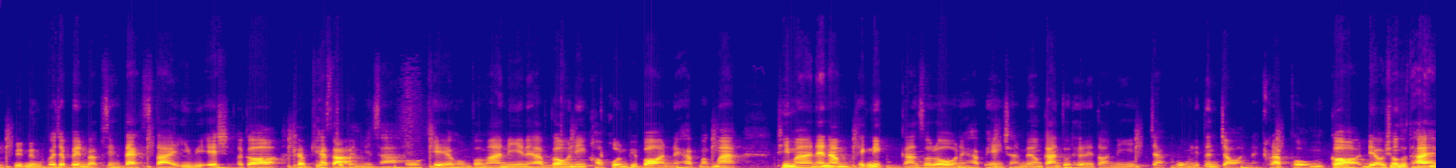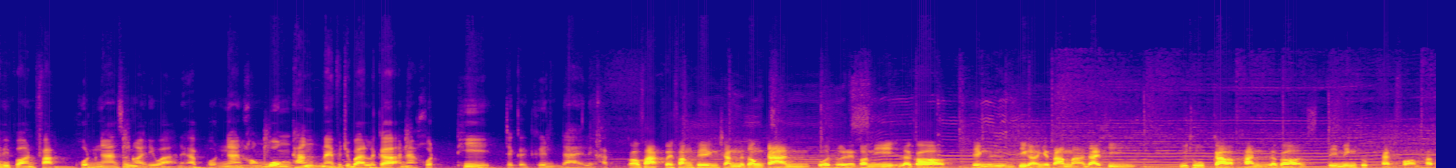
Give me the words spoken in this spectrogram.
ๆ นิดนึง ก็จะเป็นแบบเสียงแตกสไตล์ EVH แล้วก็ Cap แคป Mesa จะเป็นเมซ่าโอเคผมประมาณนี้นะครับ ก็วันนี้ขอบคุณพี่ปอนนะครับมาก ๆ ที่มาแนะนำเทคนิคการโซโล่นะครับเพลงฉันไม่ต้องการตัวเธอในตอนนี้จากวง Little John นะครับผมก็เดี๋ยวช่วงสุดท้ายให้พี่ปอนฝากผลงานสักหน่อยดีกว่านะครับผลงานของวงทั้งในปัจจุบันแล้วก็อนาคตที่จะเกิดขึ้นได้เลยครับ ก็ฝากไปฟังเพลงฉันไม่ต้องการตัวเธอในตอนนี้ แล้วก็เพลงอื่นที่กำลังจะตามมาได้ที่ YouTube 9อักคันแล้วก็สตรีมมิ่งทุกแพลตฟอร์มครับ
